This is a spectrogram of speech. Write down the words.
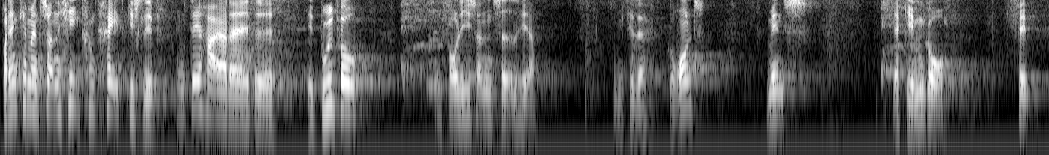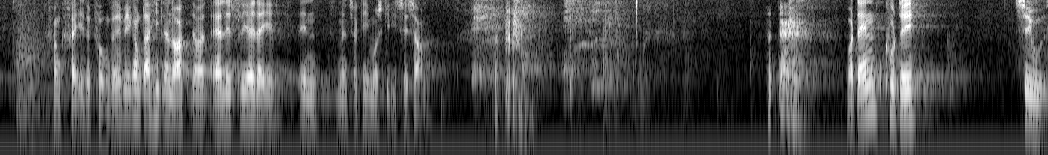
Hvordan kan man sådan helt konkret give slip? Jamen, det har jeg da et, øh, et bud på. Vi får lige sådan en seddel her, som I kan lade gå rundt, mens jeg gennemgår fem konkrete punkter. Jeg ved ikke, om der er helt nok. Der er lidt flere i dag, end, men så kan I måske se sammen. Hvordan kunne det se ud?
